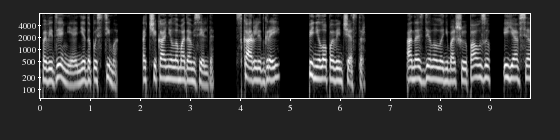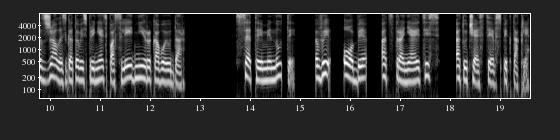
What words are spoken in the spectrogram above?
поведение недопустимо», — отчеканила мадам Зельда. «Скарлетт Грей, Пенелопа Винчестер». Она сделала небольшую паузу, и я вся сжалась, готовясь принять последний роковой удар. С этой минуты вы обе отстраняетесь от участия в спектакле.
